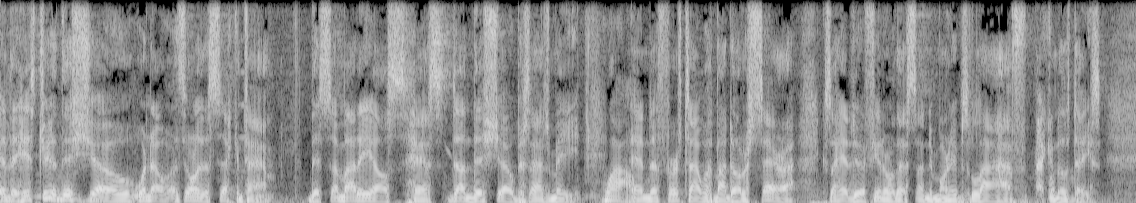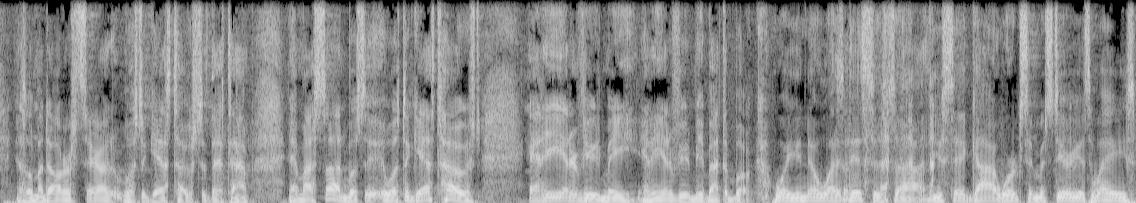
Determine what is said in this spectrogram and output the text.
in the history of this show. Well, no, it's only the second time that somebody else has done this show besides me. Wow. And the first time with my daughter Sarah, because I had to do a funeral that Sunday morning. It was live back in those days. And so my daughter Sarah was the guest host at that time. And my son was the, was the guest host, and he interviewed me, and he interviewed me about the book. Well, you know what? So. This is, uh, you said God works in mysterious ways.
